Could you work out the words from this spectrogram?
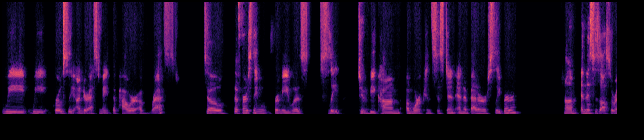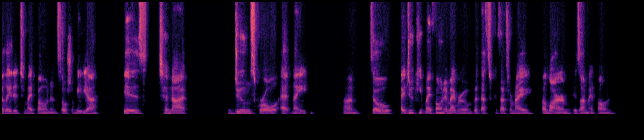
we we grossly underestimate the power of rest. So the first thing for me was sleep to become a more consistent and a better sleeper. Um, and this is also related to my phone and social media is to not doom scroll at night. Um, so I do keep my phone in my room, but that's because that's where my alarm is on my phone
